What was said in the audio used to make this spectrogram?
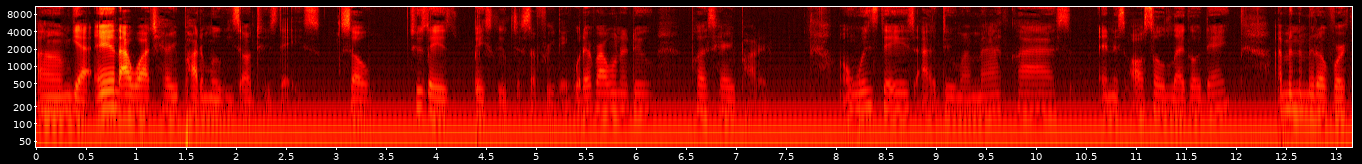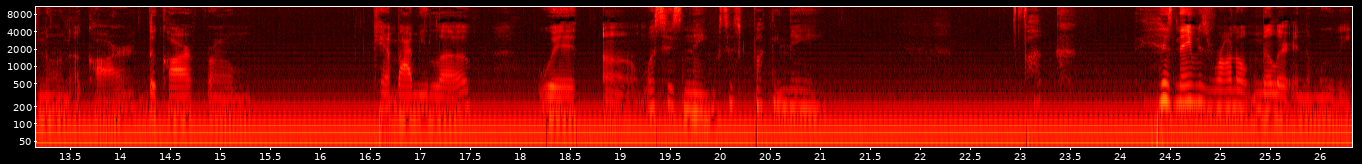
Um, yeah, and I watch Harry Potter movies on Tuesdays. So Tuesday is basically just a free day. Whatever I want to do, plus Harry Potter. On Wednesdays, I do my math class, and it's also Lego Day. I'm in the middle of working on a car. The car from Can't Buy Me Love with, um, what's his name? What's his fucking name? His name is Ronald Miller in the movie.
